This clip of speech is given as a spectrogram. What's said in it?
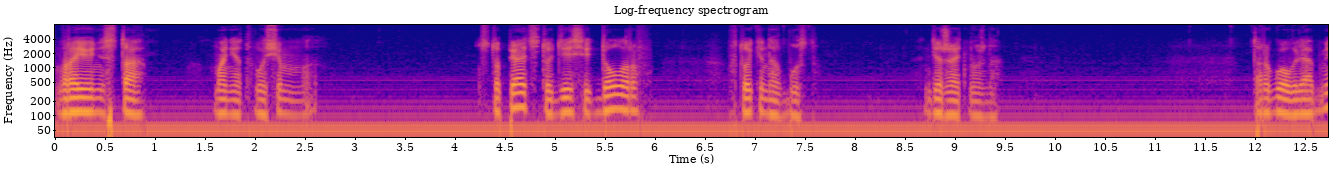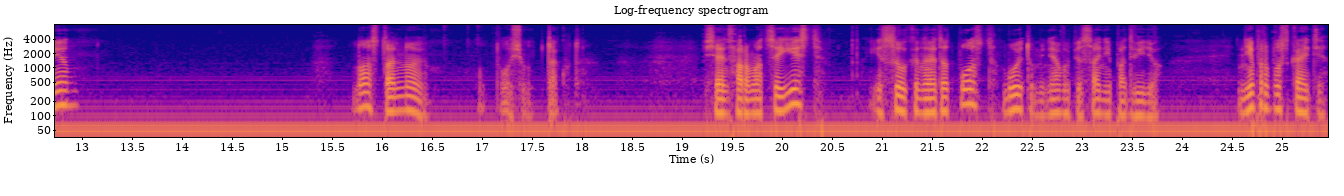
в районе 100 монет, в общем 105-110 долларов в токенах Boost держать нужно. Торговля, обмен. Ну, остальное, вот, в общем, так вот. Вся информация есть. И ссылка на этот пост будет у меня в описании под видео. Не пропускайте.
